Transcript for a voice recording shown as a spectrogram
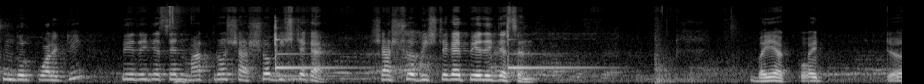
সুন্দর কোয়ালিটি পেয়ে দিতেছেন মাত্র সাতশো বিশ টাকায়। সাতশো বিশ টাকায় পেয়ে দিতেছেন ভাইয়া, কয়টা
